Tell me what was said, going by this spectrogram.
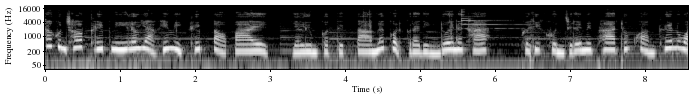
ถ้าคุณชอบคลิปนี้แล้วอยากให้มีคลิปต่อไป อย่าลืมกดติดตามและกดกระดิ่งด้วยนะคะ เพื่อที่คุณจะได้ไม่พลาดทุกความเคลื่อนไหว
